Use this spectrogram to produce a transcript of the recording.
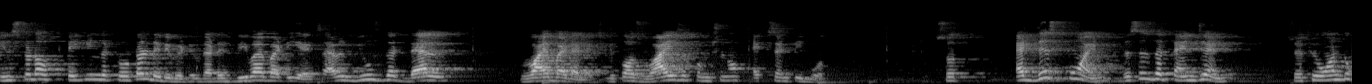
instead of taking the total derivative that is dy by dx, I will use the del y by del x because y is a function of x and t both. So at this point, this is the tangent. So if you want to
